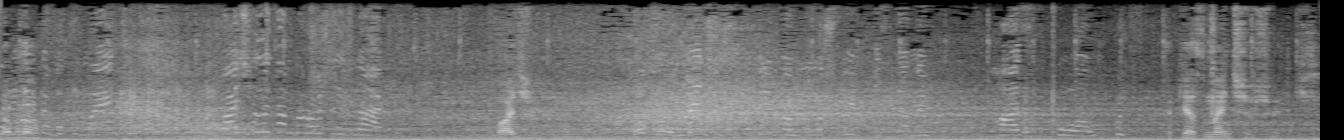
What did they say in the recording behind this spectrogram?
Доброго. перевірка документів. Ви бачили там дорожні знаки? Бачу. Зменшити потрібно було швидкість, а не газ в пол. Так я зменшив швидкість.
